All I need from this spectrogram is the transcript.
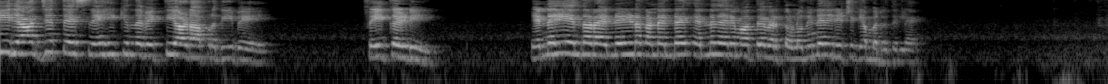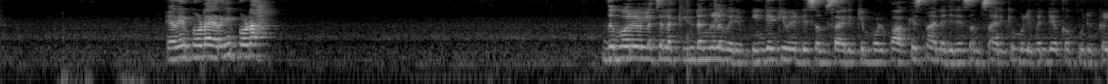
ഈ രാജ്യത്തെ സ്നേഹിക്കുന്ന വ്യക്തിയാടാ പ്രദീപേ. Fake I D N I A എന്താടാ എൻ ഐയുടെ കണ്ണ് എന്റെ എന്നെ നേരെ മാത്രമേ വരത്തുള്ളൂ. നിന്നെ നിരീക്ഷിക്കാൻ പറ്റത്തില്ലേ? ഇറങ്ങിപ്പോടാ ഇറങ്ങിപ്പോടാ. ഇതുപോലെയുള്ള ചില കീടങ്ങൾ വരും. ഇന്ത്യയ്ക്ക് വേണ്ടി സംസാരിക്കുമ്പോൾ പാകിസ്ഥാനെതിരെ സംസാരിക്കുമ്പോൾ ഇവന്റെയൊക്കെ കുരുക്കൾ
